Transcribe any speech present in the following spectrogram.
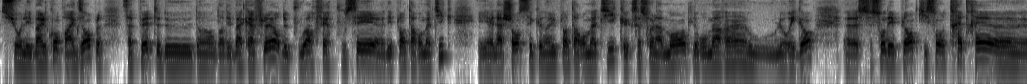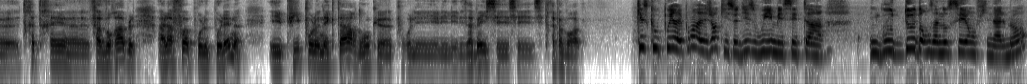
sur les balcons, par exemple, ça peut être de, dans, des bacs à fleurs de pouvoir faire pousser euh, des plantes aromatiques. Et la chance, c'est que dans les plantes aromatiques, que ce soit la menthe, le romarin ou l'origan, ce sont des plantes qui sont très très très très favorables à la fois pour le pollen et puis pour le nectar. Donc pour les, les abeilles, c'est très favorable. Qu'est-ce que vous pouvez répondre à des gens qui se disent oui, mais c'est un, une goutte d'eau dans un océan finalement.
